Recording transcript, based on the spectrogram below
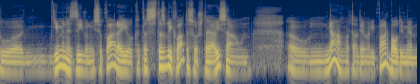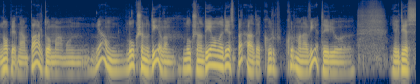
to ģimenes dzīvi un visu pārējo, tas, tas bija klātesoši tajā visā, un uh, Un, jā, ar tādiem arī pārbaudījumiem, nopietnām pārdomām un, jā, un lūkšanu dievam, lūkšanu dievam, lai Dievs parāda, kur, kur mana vieta ir. Jo, ja Dievs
